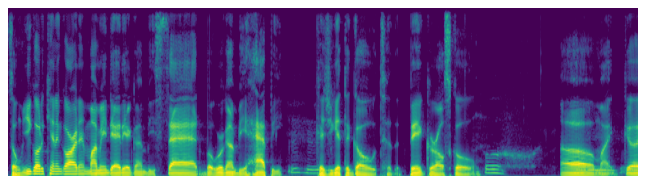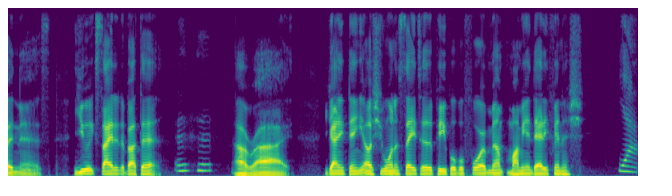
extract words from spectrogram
So when you go to kindergarten, mommy and daddy are going to be sad, but we're going to be happy mm-hmm. because you get to go to the big girl school. Oh my mm-hmm. goodness. You excited about that? Mm-hmm. All right. You got anything else you want to say to the people before mom- mommy and daddy finish? Yeah.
